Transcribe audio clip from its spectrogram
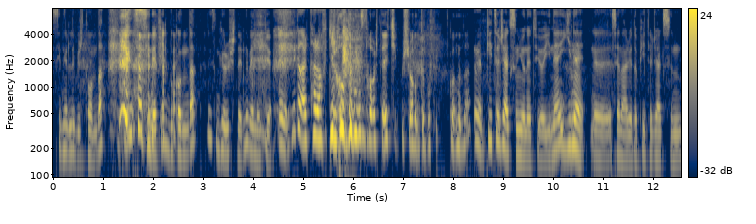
sinirli bir tonda sinefil bu konuda görüşlerini belirtiyor. Evet ne kadar tarafgir olduğumuz ortaya çıkmış oldu bu konuda. Evet Peter Jackson yönetiyor yine. Yine e, senaryoda Peter Jackson,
